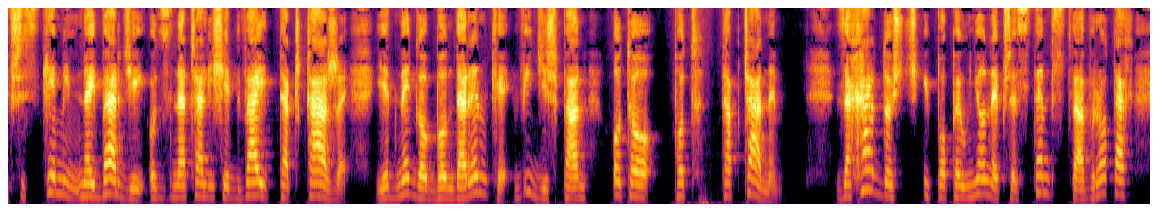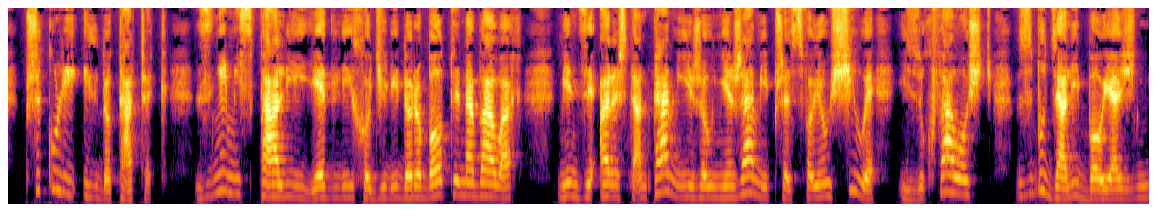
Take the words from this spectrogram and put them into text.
wszystkimi najbardziej odznaczali się dwaj taczkarze. Jednego Bondarenkę widzisz pan oto pod tapczanem. Za hardość i popełnione przestępstwa w rotach przykuli ich do taczek. Z nimi spali, jedli, chodzili do roboty na wałach. Między aresztantami i żołnierzami przez swoją siłę i zuchwałość wzbudzali bojaźń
